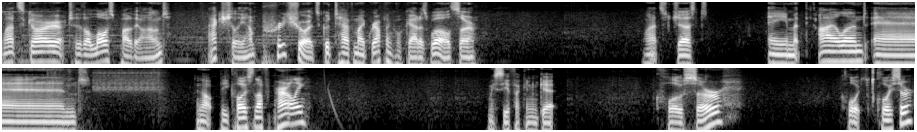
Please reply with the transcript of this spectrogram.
Let's go to the lowest part of the island. Actually, I'm pretty sure it's good to have my grappling hook out as well, so... Let's just aim at the island and... Not be close enough, apparently. Let me see if I can get closer. Clo closer?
